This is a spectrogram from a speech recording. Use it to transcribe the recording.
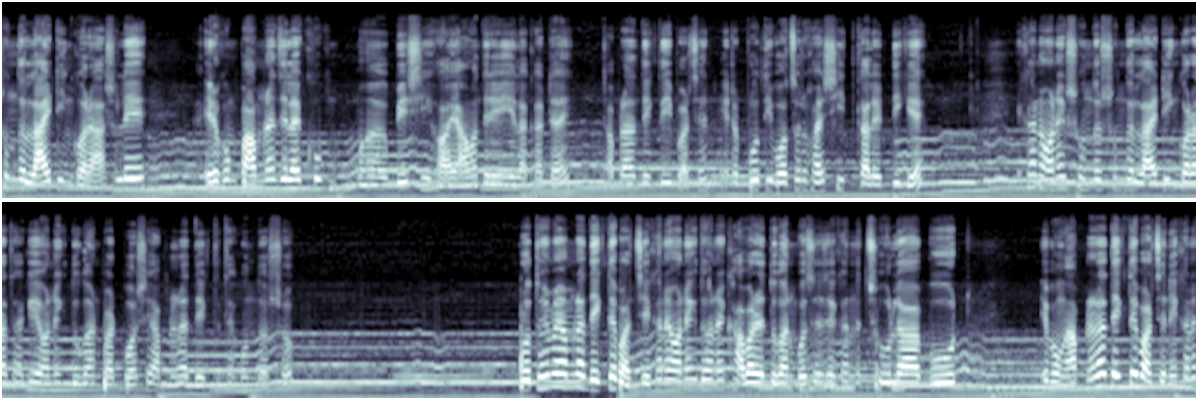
সুন্দর লাইটিং করা। আসলে এরকম পাবনা জেলায় খুব বেশি হয় আমাদের এই এলাকাটায়। আপনারা দেখতেই পারছেন, এটা প্রতি বছর হয় শীতকালের দিকে। এখানে অনেক সুন্দর সুন্দর লাইটিং করা থাকে, অনেক দোকানপাট বসে, আপনারা দেখতে থাকুন দর্শক। প্রথমে আমরা দেখতে পাচ্ছি এখানে অনেক ধরনের খাবারের দোকান বসে, যেখানে ছোলা, বুট এবং আপনারা দেখতে পাচ্ছেন এখানে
